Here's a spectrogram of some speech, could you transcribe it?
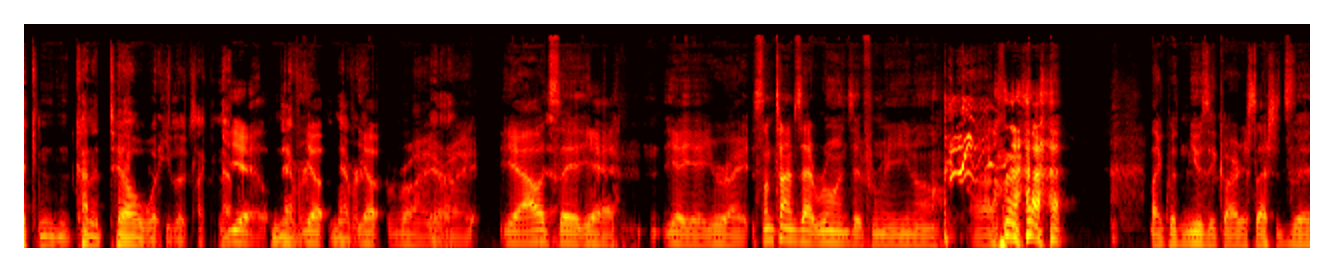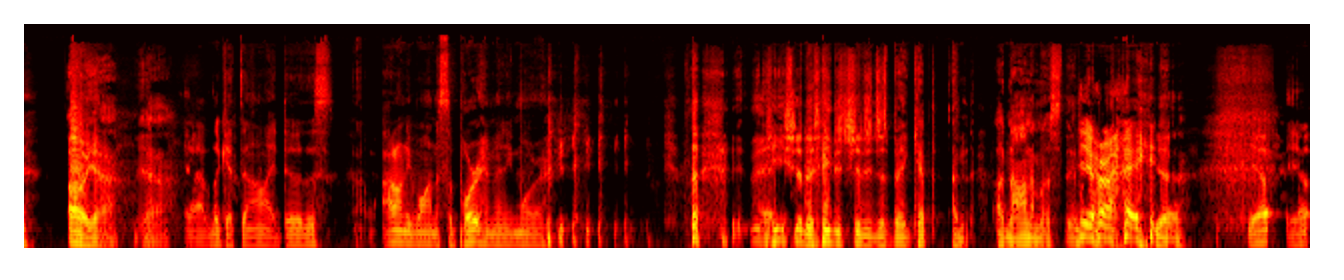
I can kind of tell what he looks like never yeah. never Yep, never Yep. Right. Yeah. Right. Yeah, I would Yeah. say yeah. Yeah. Yeah. You're right. Sometimes that ruins it for me. You know. Uh, like with music artists, I should say. oh yeah yeah Yeah, I look at them. I'm like, dude, this. I don't even want to support him anymore. he should have he should have just been kept an, anonymous then yeah. Right. yeah Yep. Yep.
